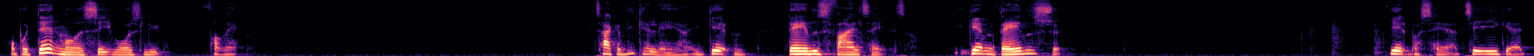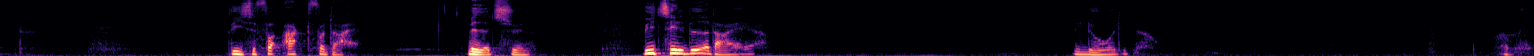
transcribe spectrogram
Og på den måde se vores liv fra vand. Tak, at vi kan lære igennem Davids fejltagelser, igennem Davids søn. Hjælp os her til ikke at vise foragt for dig ved at synde. Vi tilbeder dig, Herre, vi lover dit navn. Amen.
